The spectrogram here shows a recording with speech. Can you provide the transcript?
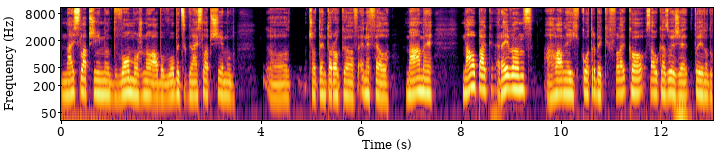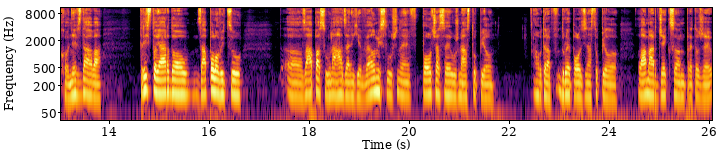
najslabším dvom možno, alebo vôbec k najslabšiemu, čo tento rok v NFL máme. Naopak Ravens a hlavne ich quarterback Fleko sa ukazuje, že to jednoducho nevzdáva. 300 yardov za polovicu, Eh, zápasu nahádzaných je veľmi slušné. V polčase už nastúpil, alebo teda v druhej polovici nastúpil Lamar Jackson, pretože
